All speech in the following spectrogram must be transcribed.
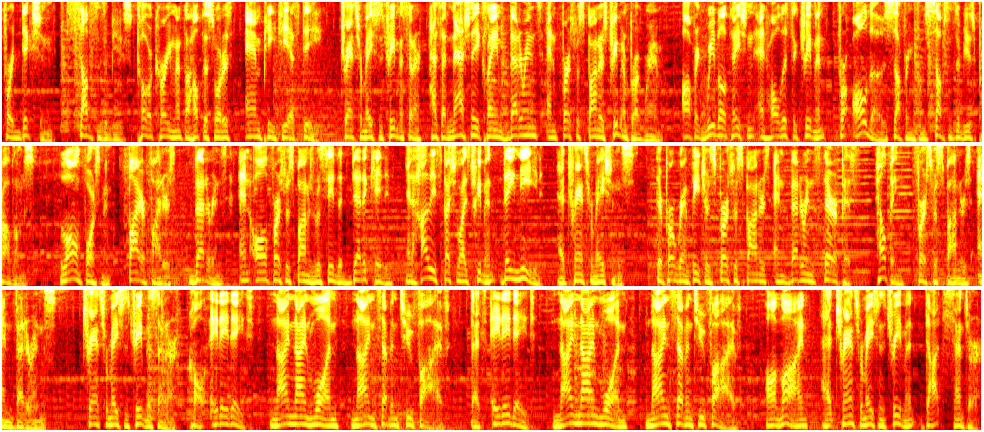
for addiction, substance abuse, co occurring mental health disorders, and PTSD. Transformations Treatment Center has a nationally acclaimed veterans and first responders treatment program, offering rehabilitation and holistic treatment for all those suffering from substance abuse problems. Law enforcement, firefighters, veterans, and all first responders receive the dedicated and highly specialized treatment they need at Transformations. Their program features first responders and veterans therapists helping first responders and veterans. Transformations Treatment Center. Call 888 991 9725. That's 888 991 9725. Online at transformationstreatment.center.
